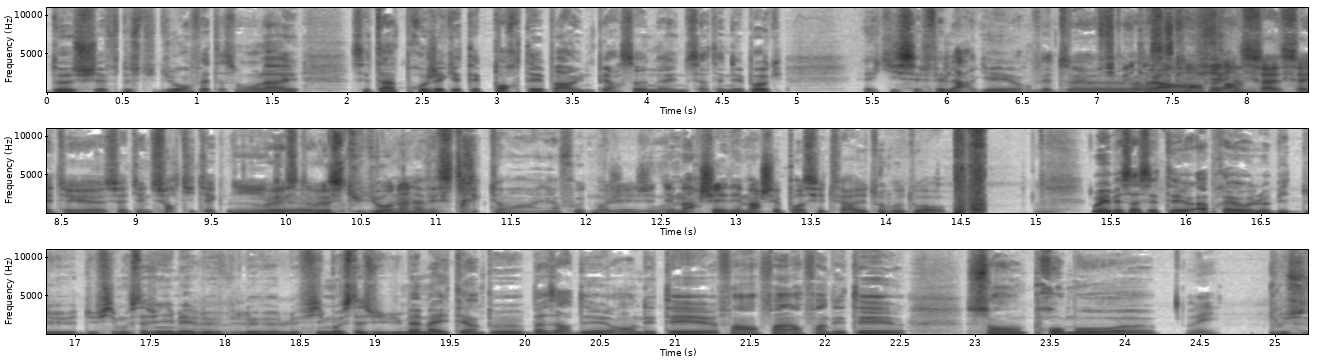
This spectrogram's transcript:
de chef de studio en fait à ce moment là et c'est un projet qui était porté par une personne à une certaine époque et qui s'est fait larguer en fait Ouais, le film euh, Voilà, en France, ça, ça a été, ça a été une sortie technique. Oui, Euh, le studio, on en Oui. avait strictement rien à foutre. Moi, j'ai Ouais. démarché démarché pour essayer de faire des trucs autour. Oui, mais ça c'était après euh, le beat du, du film aux États-Unis, mais le, le, le film aux États-Unis lui-même a été un peu bazardé en été, enfin en fin, en fin d'été, euh, sans promo euh, Oui. plus,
